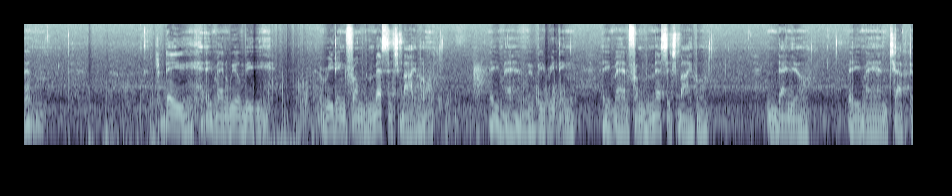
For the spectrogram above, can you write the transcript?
And today, amen, we'll be reading from the Message Bible. Amen. We'll be reading, amen, from the Message Bible. Daniel Amen. Chapter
